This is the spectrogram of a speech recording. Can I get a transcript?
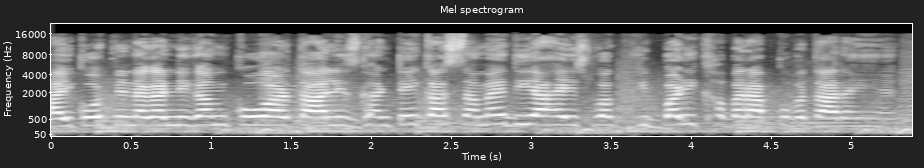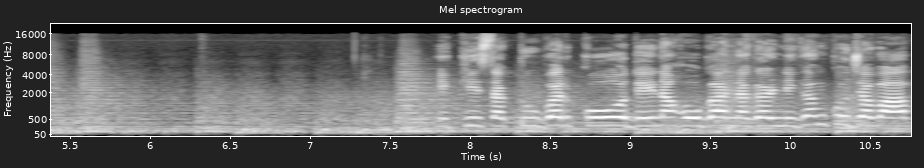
हाई कोर्ट ने नगर निगम को 48 घंटे का समय दिया है। इस वक्त की बड़ी खबर आपको बता रहे हैं। 21 अक्टूबर को देना होगा नगर निगम को जवाब।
